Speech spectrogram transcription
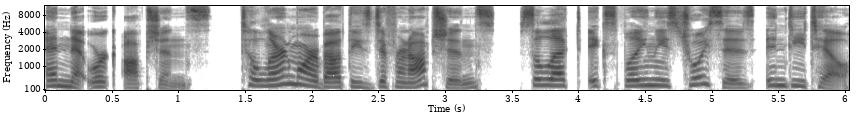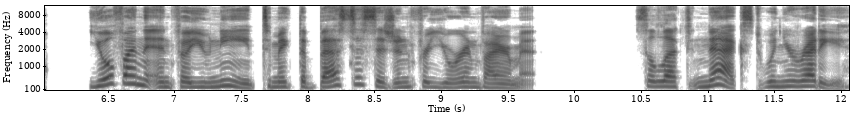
and Network Options. To learn more about these different options, select Explain these choices in detail. You'll find the info you need to make the best decision for your environment. Select Next when you're ready.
